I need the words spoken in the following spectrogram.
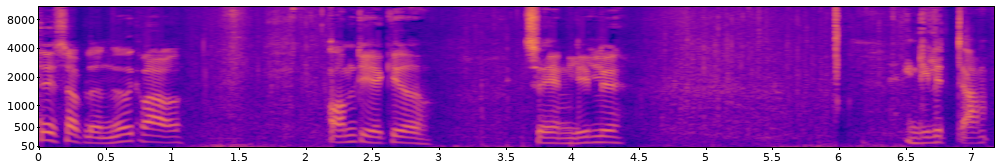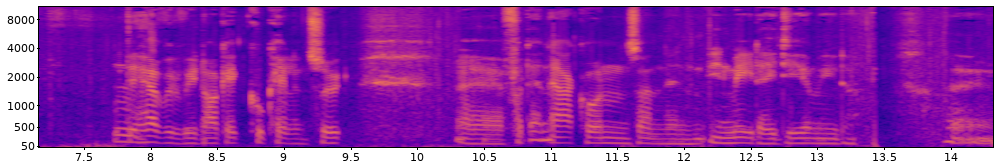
Det er så blevet nedgravet, omdirigeret til en lille en lille dam. Mm. Det her vil vi nok ikke kunne kalde en sø, øh, for den er kun sådan en, en meter i diameter. Øh,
